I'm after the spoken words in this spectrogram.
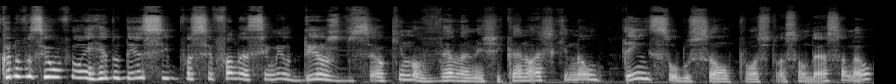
quando você ouve um enredo desse, você fala assim: meu Deus do céu, que novela mexicana. Eu acho que não tem solução para uma situação dessa, não.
